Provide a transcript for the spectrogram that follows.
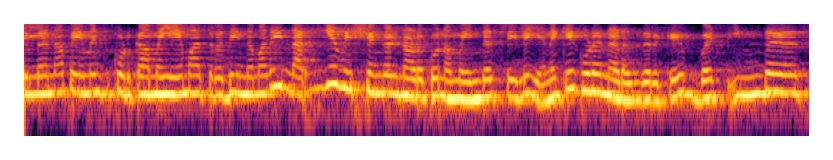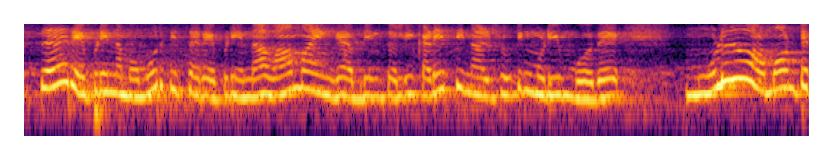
இல்லைன்னா பேமெண்ட்ஸ் கொடுக்காம ஏமாத்துறது இந்த மாதிரி நிறைய விஷயங்கள் நடக்கும் நம்ம இண்டஸ்ட்ரியில் எனக்கே கூட நடந்திருக்கு. பட் இந்த சார் எப்படி நம்ம மூர்த்தி சார் எப்படின்னா வாமா இங்க அப்படின்னு சொல்லி கடைசி நாள் ஷூட்டிங் முடியும் போது முழு அமௌண்ட்டை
